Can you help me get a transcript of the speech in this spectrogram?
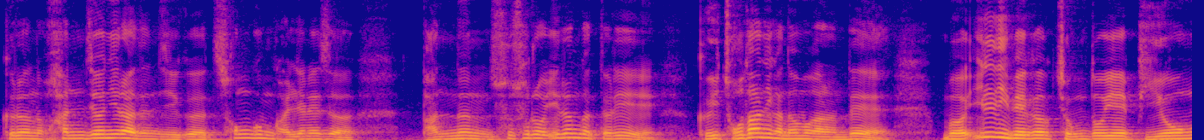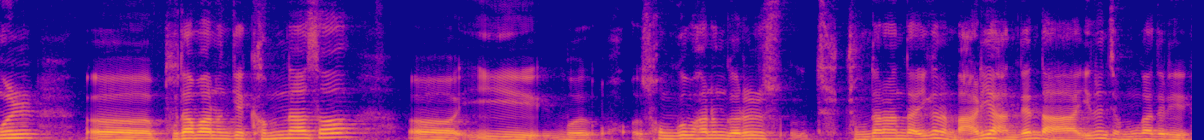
그런 환전이라든지 그 송금 관련해서 받는 수수료 이런 것들이 거의 조 단위가 넘어가는데 뭐 1, 200억 정도의 비용을 어 부담하는 게 겁나서 어 이 뭐 송금하는 거를 수- 중단한다. 이거는 말이 안 된다. 이런 전문가들이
